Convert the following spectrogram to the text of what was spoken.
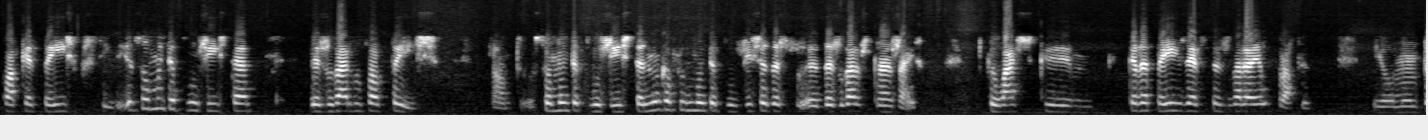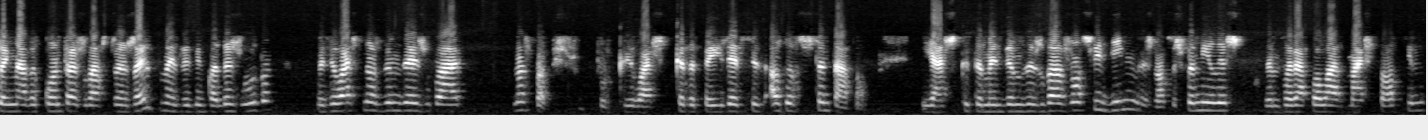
qualquer país precisa. Eu sou muito apologista de ajudar o próprio país. Pronto, sou muito apologista, nunca fui muito apologista de, de ajudar os estrangeiros porque eu acho que cada país deve se ajudar a ele próprio. Eu não tenho nada contra ajudar estrangeiros, também de vez em quando ajudam, mas eu acho que nós devemos ajudar nós próprios, porque eu acho que cada país deve ser autossustentável. E acho que também devemos ajudar os nossos vizinhos, as nossas famílias, devemos olhar para o lado mais próximo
